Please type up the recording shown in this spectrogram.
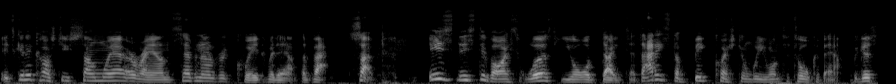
it's going to cost you somewhere around 700 quid without the VAT. So is this device worth your data? That is the big question we want to talk about because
